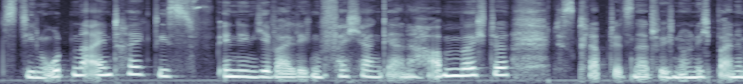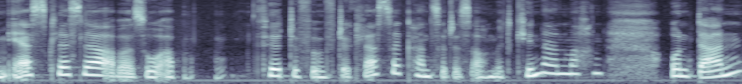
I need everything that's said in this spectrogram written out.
es die Noten einträgt, die es in den jeweiligen Fächern gerne haben möchte. Das klappt jetzt natürlich noch nicht bei einem Erstklässler, aber so ab vierte, fünfte Klasse kannst du das auch mit Kindern machen. Und dann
